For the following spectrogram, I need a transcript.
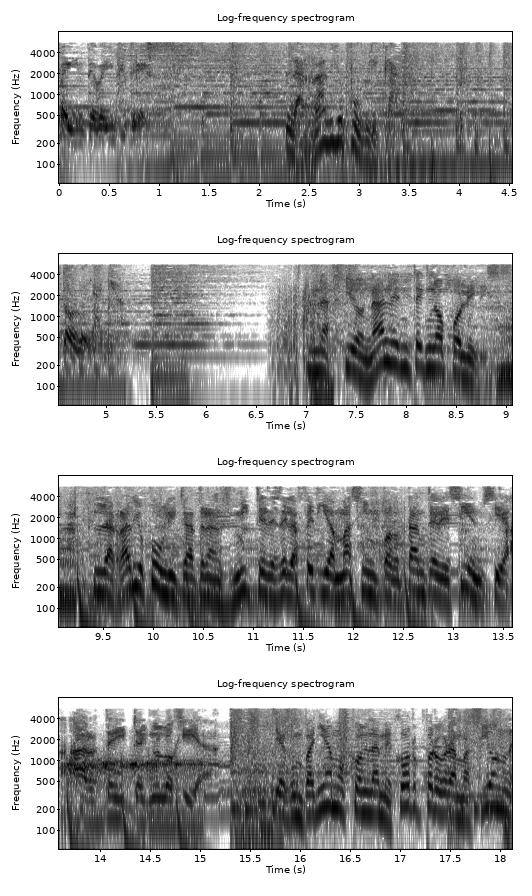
2023. La radio pública. Todo el año. Nacional en Tecnópolis. La radio pública transmite desde la feria más importante de ciencia, arte y tecnología. Te acompañamos con la mejor programación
